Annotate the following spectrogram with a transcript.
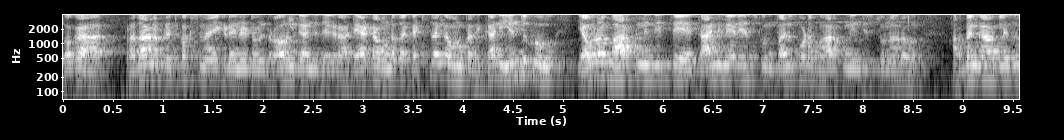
ఒక ప్రధాన ప్రతిపక్ష నాయకుడైనటువంటి రాహుల్ గాంధీ దగ్గర ఆ డేటా ఉండదా? ఖచ్చితంగా ఉంటుంది. కానీ ఎందుకు ఎవరో భారత్ నిందిస్తే దాన్ని మీద వేసుకుని తను కూడా భారత్ నిందిస్తున్నారో అర్థం కావట్లేదు.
